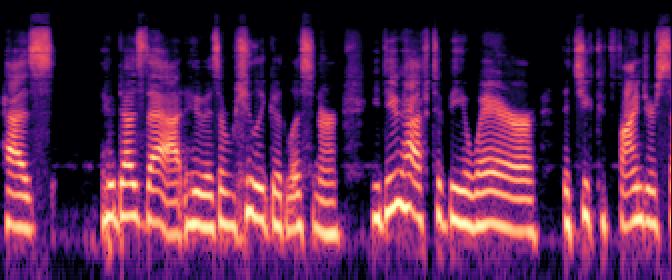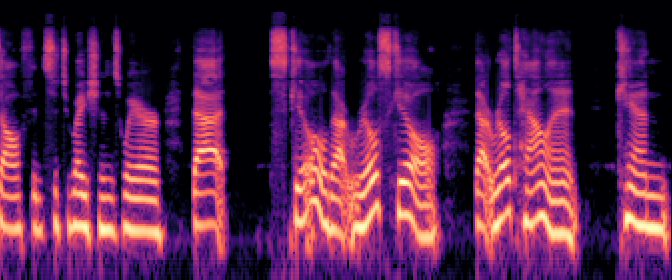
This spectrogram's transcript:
has who does that, who is a really good listener, you do have to be aware that you could find yourself in situations where that skill, that real skill, that real talent can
